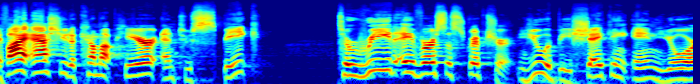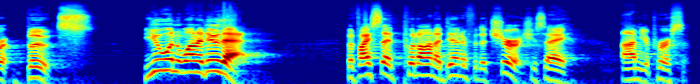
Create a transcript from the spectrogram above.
If I asked you to come up here and to speak, to read a verse of Scripture, you would be shaking in your boots. You wouldn't want to do that. But if I said, put on a dinner for the church, you say, I'm your person.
